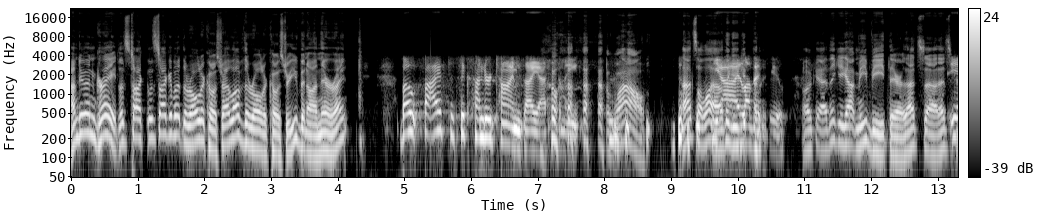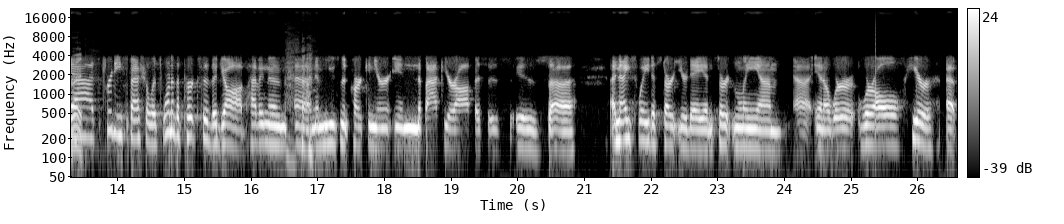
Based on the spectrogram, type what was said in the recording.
I'm doing great. Let's talk. Let's talk about the roller coaster. I love the roller coaster. You've been on there, right? About five to six hundred times, I estimate. wow, that's a lot. yeah, I, I love it too. Okay, I think you got me beat there. That's uh, that's great. Yeah, it's pretty special. It's one of the perks of the job. Having a, an amusement park in your in the back of your office is is uh, a nice way to start your day. And certainly, um, uh, you know, we're we're all here at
